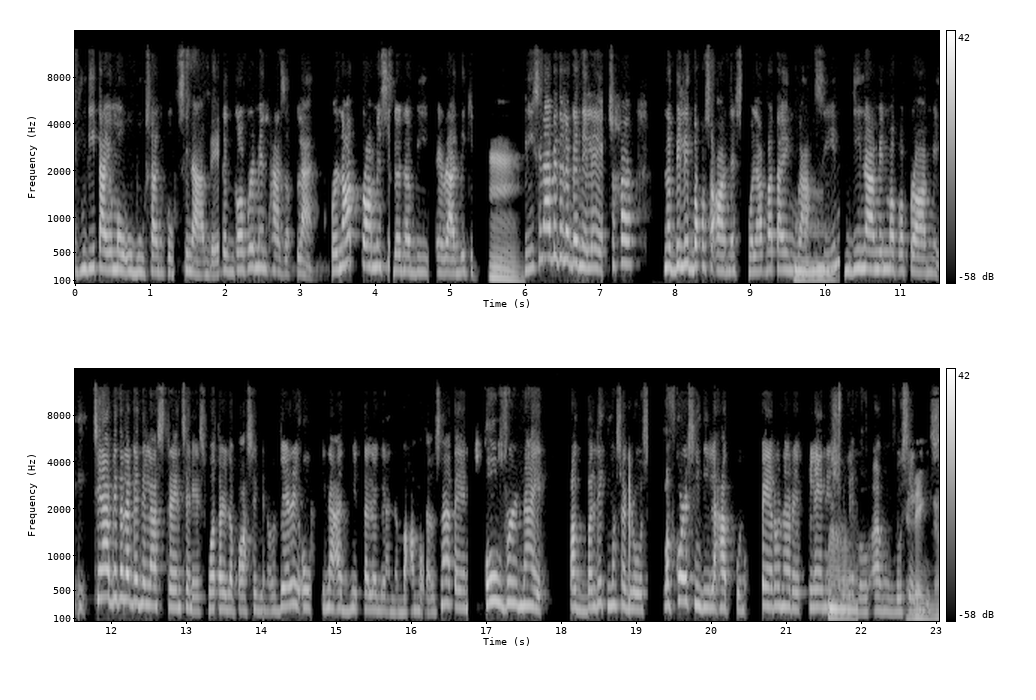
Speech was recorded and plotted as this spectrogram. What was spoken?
hindi tayo mauubusan kung sinabi. The government has a plan. We're not promising gonna be eradicated. Mm. Sinabi talaga nila eh. Tsaka, nabilib ako sa honest, wala pa tayong Mm. vaccine, hindi namin mapapromise. Sinabi talaga nila strengths and is what are the possible, you know, very open, ina-admit talaga na baka motels natin. Overnight, pagbalik mo sa grocery, of course, hindi lahat puno, pero na-replenish Mm. ulit ang Galing, groceries.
